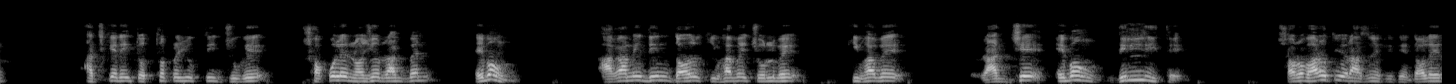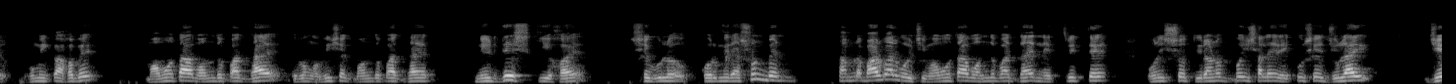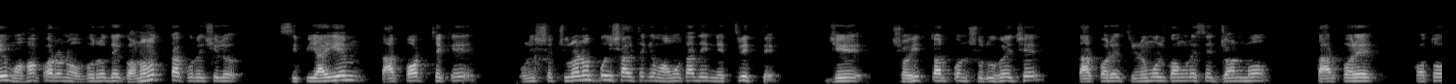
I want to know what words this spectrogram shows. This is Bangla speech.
আজকের এই তথ্য প্রযুক্তির যুগে সকলে নজর রাখবেন এবং আগামী দিন দল কীভাবে চলবে, কীভাবে রাজ্যে এবং দিল্লিতে সর্বভারতীয় রাজনীতিতে দলের ভূমিকা হবে মমতা বন্দ্যোপাধ্যায় এবং অভিষেক বন্দ্যোপাধ্যায়ের নির্দেশ কি হয়, সেগুলো কর্মীরা শুনবেন। তা আমরা বারবার বলছি, মমতা বন্দ্যোপাধ্যায়ের নেতৃত্বে উনিশশো তিরানব্বই সালের একুশে জুলাই যে মহাকরণ অবরোধে গণহত্যা করেছিল সিপিআইএম, তারপর থেকে উনিশশো চুরানব্বই সাল থেকে মমতাদের নেতৃত্বে যে শহীদ তর্পণ শুরু হয়েছে, তারপরে তৃণমূল কংগ্রেসের জন্ম, তারপরে কত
